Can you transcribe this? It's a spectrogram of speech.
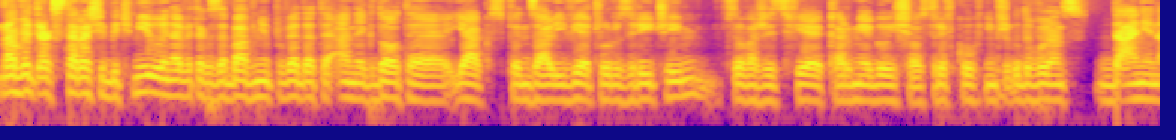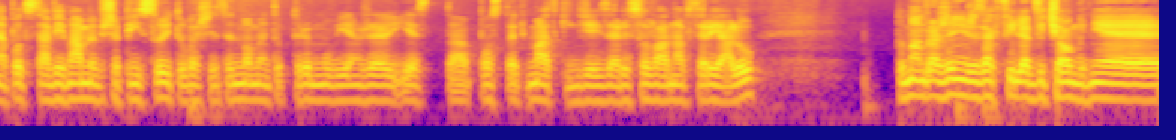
nawet jak stara się być miły, nawet jak zabawnie opowiada tę anegdotę, jak spędzali wieczór z Richim w towarzystwie Karmiego i siostry w kuchni, przygotowując danie na podstawie mamy przepisu i tu właśnie ten moment, o którym mówiłem, że jest ta postać matki gdzieś zarysowana w serialu, to mam wrażenie, że za chwilę wyciągnie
